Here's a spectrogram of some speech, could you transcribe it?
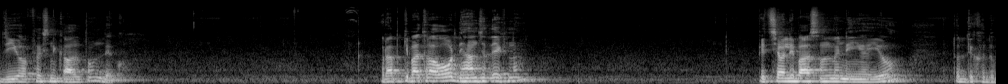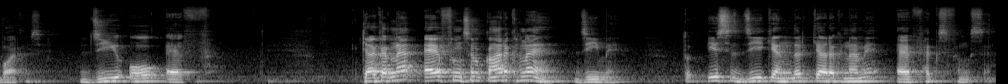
जी ओ एफ़ एक्स निकालता हूँ, देखो। और आपकी बात थोड़ा और ध्यान से देखना। पीछे वाली बात समझ में नहीं आई हो। तो देखो दोबारा से। जी ओ एफ़ क्या करना है? एफ़ फ़ंक्शन को कहाँ रखना है? जी में। तो इस जी के अंदर क्या रखना है एफ़ एक्स फ़ंक्शन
